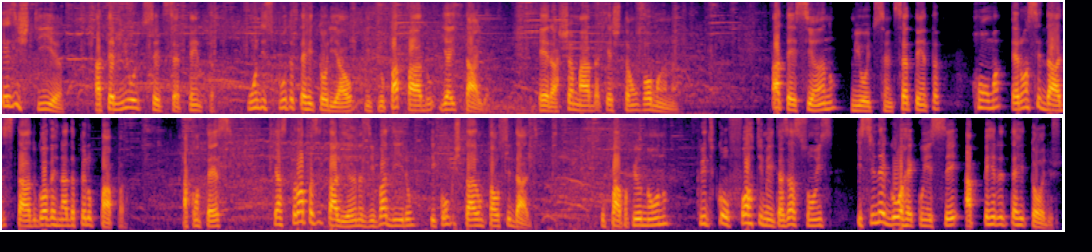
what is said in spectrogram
Existia, até 1870, uma disputa territorial entre o papado e a Itália. Era a chamada questão romana. Até esse ano, 1870, Roma era uma cidade-estado governada pelo Papa. Acontece que as tropas italianas invadiram e conquistaram tal cidade. O Papa Pio IX criticou fortemente as ações e se negou a reconhecer a perda de territórios.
